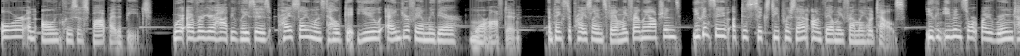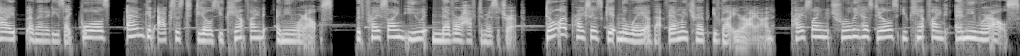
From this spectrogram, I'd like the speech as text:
or an all inclusive spot by the beach. Wherever your happy place is, Priceline wants to help get you and your family there more often. And thanks to Priceline's family friendly options, you can save up to 60% on family friendly hotels. You can even sort by room type, amenities like pools, and get access to deals you can't find anywhere else. With Priceline, you never have to miss a trip. Don't let prices get in the way of that family trip you've got your eye on. Priceline truly has deals you can't find anywhere else.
